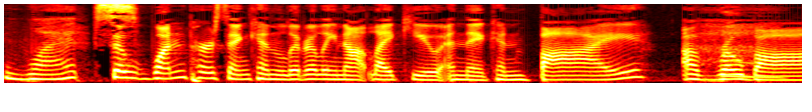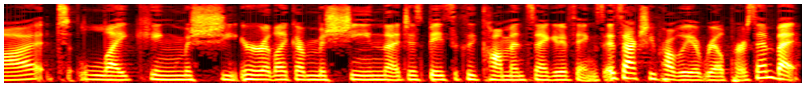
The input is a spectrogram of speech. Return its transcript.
what? So one person can literally not like you and they can buy a robot liking machine or like a machine that just basically comments negative things. It's actually probably a real person, but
